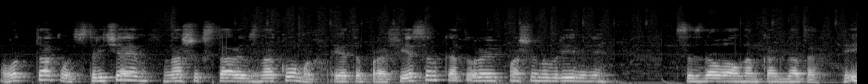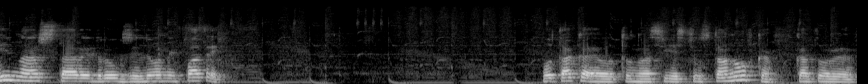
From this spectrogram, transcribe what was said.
Вот так вот встречаем наших старых знакомых. Это профессор, который машину времени создавал нам когда-то. И наш старый друг Зеленый Патрик. Вот такая вот у нас есть установка, которая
